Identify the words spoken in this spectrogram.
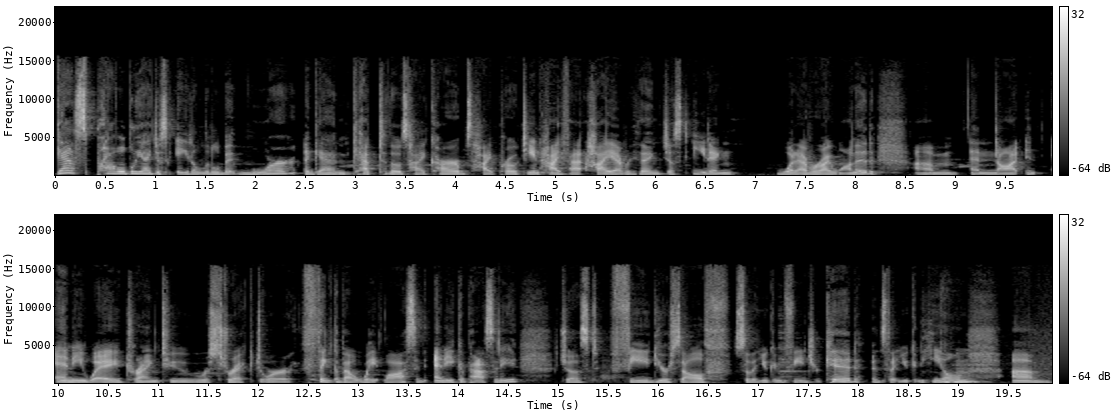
guess probably I just ate a little bit more. Again, kept to those high carbs, high protein, high fat, high everything, just eating whatever I wanted um, and not in any way trying to restrict or think about weight loss in any capacity. Just feed yourself so that you can feed your kid and so that you can heal. Mm-hmm. Um,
